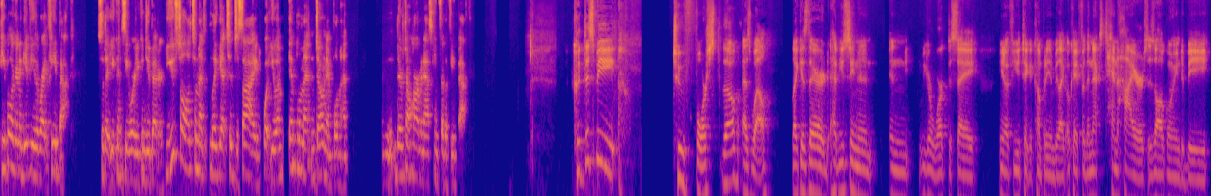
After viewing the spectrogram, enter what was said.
people are going to give you the right feedback so that you can see where you can do better. You still ultimately get to decide what you implement and don't implement there's no harm in asking for the feedback. Could this be too forced though as well? Like is there have you seen in in your work to say, you know, if you take a company and be like, okay, for the next 10 hires is all going to be,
